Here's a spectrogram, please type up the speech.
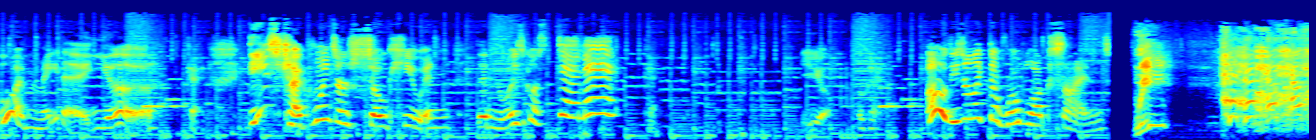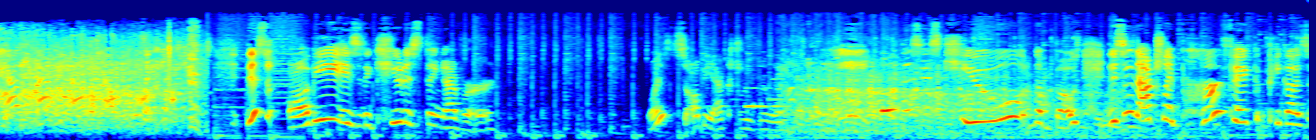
Oh, I made it. Yeah. Okay. These checkpoints are so cute, and the noise goes. Okay. Yeah. Okay. Oh, these are like the Roblox signs. We? This obby is the cutest thing ever. Why is this obby actually really Oh, this is cute. The bows. This is actually perfect because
